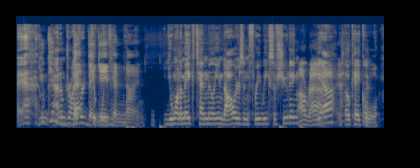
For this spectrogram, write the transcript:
Eh, You can Adam bet Driver. they could- gave you- him nine. You want to make ten million dollars in three weeks of shooting? All right. Yeah. Okay. Cool.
